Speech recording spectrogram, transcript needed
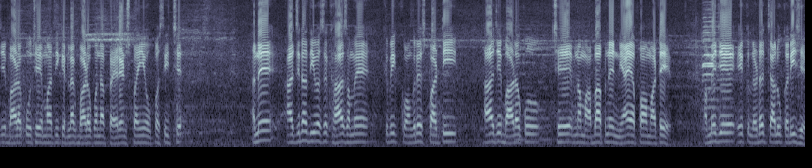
જે બાળકો છે, એમાંથી કેટલાક બાળકોના પેરેન્ટ્સ પણ અહીંયા ઉપસ્થિત છે. અને આજના દિવસે ખાસ અમે કે ભાઈ કોંગ્રેસ પાર્ટી આ જે બાળકો છે એમના મા બાપને ન્યાય આપવા માટે અમે જે એક લડત ચાલુ કરી છે,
